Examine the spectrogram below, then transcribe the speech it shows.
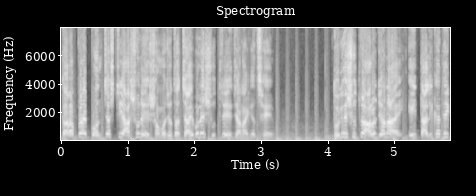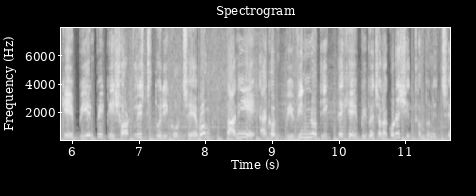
তারা প্রায় পঞ্চাশটি আসনে সমঝোতা চায় বলে সূত্রে জানা গেছে। দলীয় সূত্র আরও জানায়, এই তালিকা থেকে বিএনপি একটি শর্টলিস্ট তৈরি করছে এবং তা নিয়ে এখন বিভিন্ন দিক থেকে বিবেচনা করে সিদ্ধান্ত নিচ্ছে।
